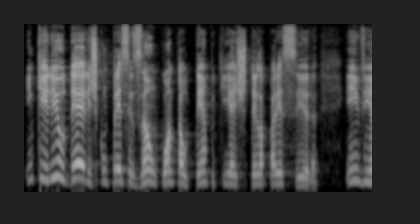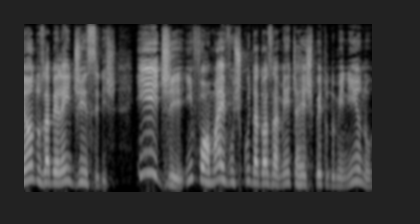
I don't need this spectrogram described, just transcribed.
inquiriu deles com precisão quanto ao tempo em que a estrela aparecera. E enviando-os a Belém, disse-lhes: Ide, informai-vos cuidadosamente a respeito do menino,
